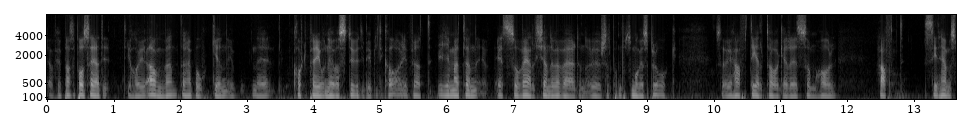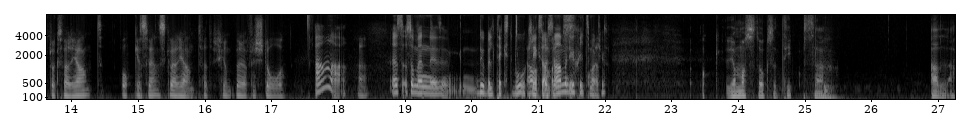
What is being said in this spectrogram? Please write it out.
Jag vill passa på att säga att jag har ju använt den här boken i en kort period när jag var studiebibliotekarie för att i och med att den är så välkänd över världen och översatt på så många språk så har vi haft deltagare som har haft sin hemspråksvariant och en svensk variant för att vi ska börja förstå. Ah! Ja. Alltså, som en eh, dubbeltextbok Ja, liksom. precis. Ja, men det är skitsmart ju. Och jag måste också tipsa alla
